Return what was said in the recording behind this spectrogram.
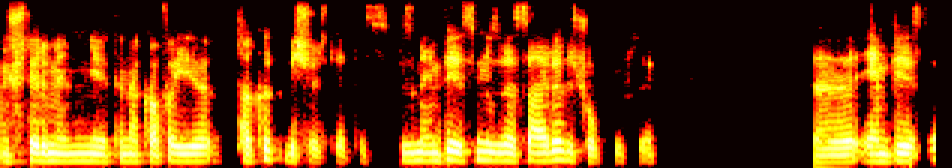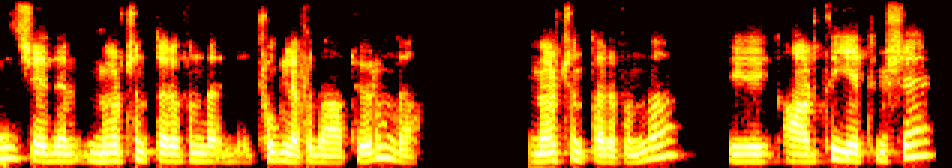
müşteri memnuniyetine kafayı takık bir şirketiz. Bizim NPS'imiz vesaire de çok yüksek. Ee, NPS'imiz şeyde merchant tarafında çok lafı dağıtıyorum da merchant tarafında e, artı 70'e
